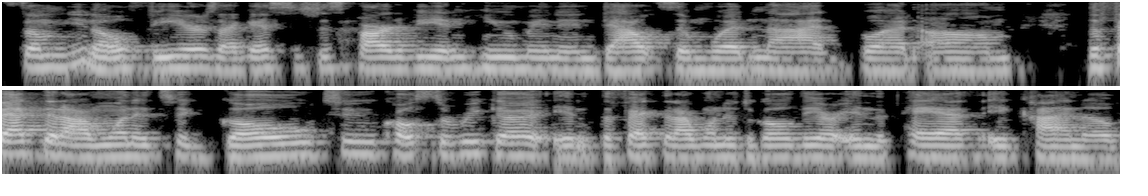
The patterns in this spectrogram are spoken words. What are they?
some, you know, fears. I guess it's just part of being human and doubts and whatnot. But um, the fact that I wanted to go to Costa Rica and the fact that I wanted to go there in the past, it kind of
